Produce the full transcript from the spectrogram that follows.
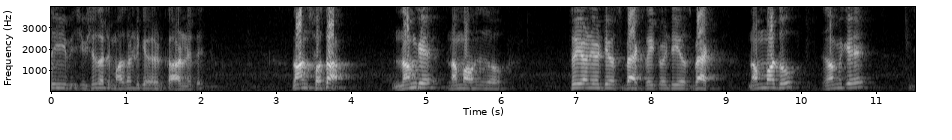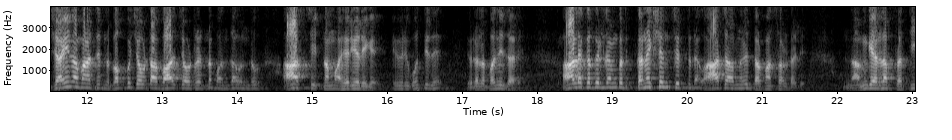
ಈ ವಿಷಯದಲ್ಲಿ ಮಾತಾಡಲಿಕ್ಕೆ ಎರಡು ಕಾರಣ ಇದೆ. ನಾನು ಸ್ವತಃ ನಮಗೆ ನಮ್ಮ ಒಂದು three hundred years back three twenty years back ನಮ್ಮದು ನಮಗೆ ಜೈನ ಮನದಿಂದ, ಬಗ್ಗು ಚೌಟ, ಬಾಲ್ ಚೌಟರಿಂದ ಬಂದ ಒಂದು ಆಸ್ತಿ ನಮ್ಮ ಹಿರಿಯರಿಗೆ. ಇವರಿಗೆ ಗೊತ್ತಿದೆ, ಇವರೆಲ್ಲ ಬಂದಿದ್ದಾರೆ. ಆ ಲೆಕ್ಕದಲ್ಲಿ ನಮ್ಗೆ ಕನೆಕ್ಷನ್ಸ್ ಇರ್ತದೆ ಆಚಾರದಲ್ಲಿ, ಧರ್ಮಸ್ಥಳದಲ್ಲಿ. ನಮಗೆಲ್ಲ ಪ್ರತಿ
